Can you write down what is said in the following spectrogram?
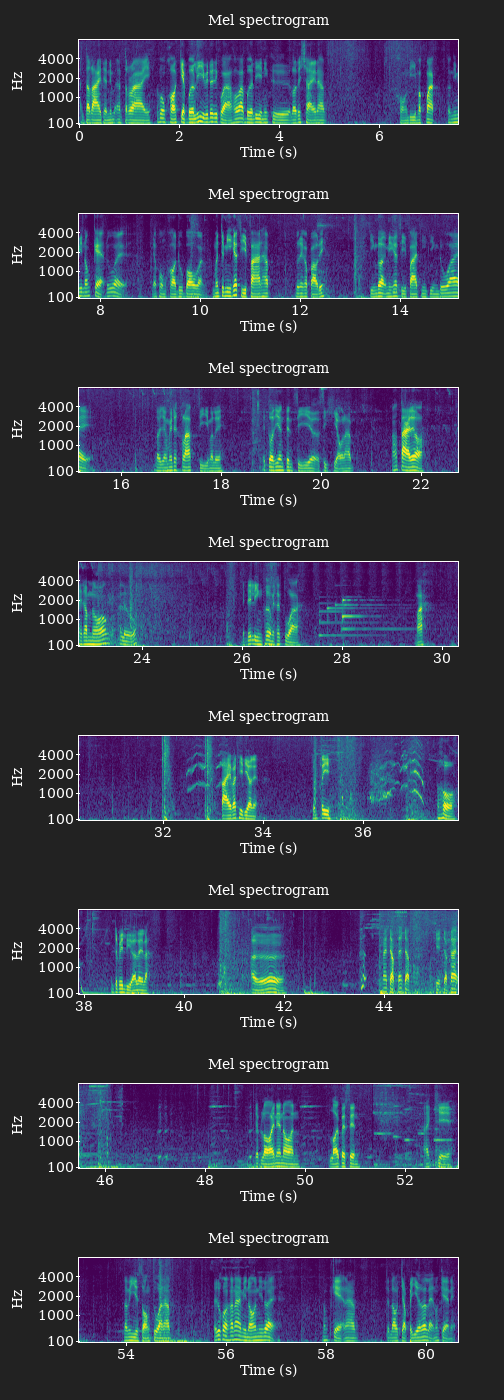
อันตรายแถวนี้มันอันตรายแล้วผมขอเก็บเบอร์รี่ไว้ด้วยดีกว่า เพราะว่าเบอร์รี่นี่คือเราได้ใช้นะครับ ของดีมากๆ ตอนนี้มีน้องแกะด้วย เดี๋ยวผมขอดูบอลก่อน มันจะมีแค่สีฟ้านะครับ ดูในกระเป๋าดิ จริงด้วย มีแค่สีฟ้าจริง ๆด้วย เรายังไม่ได้คราฟสีมาเลย ไอตัวที่มันเป็นสีเออสีเขียวนะครับ เอ้าตายเลยเหรอ ใครทำน้อง ฮัลโหลอยากได้ลิงเพิ่มอีกสักตัว มา ตายปะทีเดียวเนี่ยจมตี โอ้โห มันจะไปเหลืออะไรล่ะ เออ น่าจับ น่าจับ โอเค จับได้ รียบร้อยแน่นอนร้อยเปอร์เซ็นต์โอเค เรามีอยู่สองตัวนะครับ แล้วทุกคนข้างหน้ามีน้องนี่ด้วย น้องแกะนะครับ แต่เราจับไปเยอะแล้วแหละน้องแกะเนี่ย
